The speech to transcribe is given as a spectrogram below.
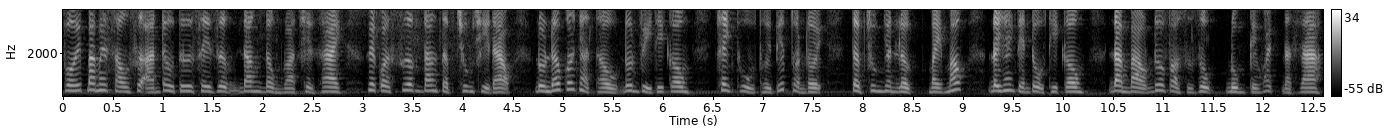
Với 36 dự án đầu tư xây dựng đang đồng loạt triển khai, huyện Quảng Sương đang tập trung chỉ đạo, đồn đốc các nhà thầu, đơn vị thi công, tranh thủ thời tiết thuận lợi, tập trung nhân lực, máy móc, đẩy nhanh tiến độ thi công, đảm bảo đưa vào sử dụng đúng kế hoạch đặt ra.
